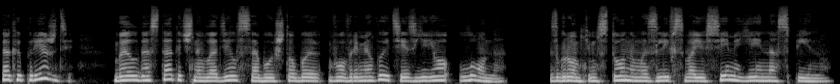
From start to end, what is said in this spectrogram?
Как и прежде — Белл достаточно владел собой, чтобы вовремя выйти из ее лона, с громким стоном излив свое семя ей на спину.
